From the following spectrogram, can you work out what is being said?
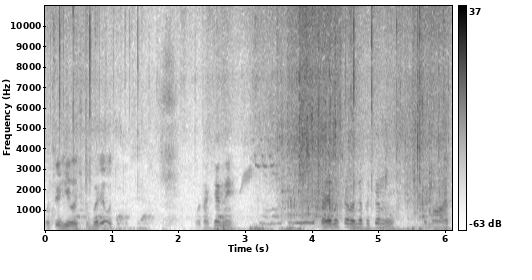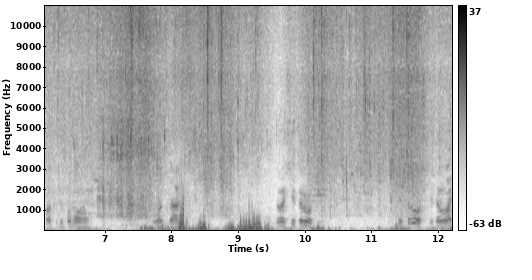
Оцю гілочку бери отут. Отак тяни. Бо я без тебе не потягнув. Помагай, папа, допомагай. Отак. Давай ще трошки. Ще трошки, давай.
